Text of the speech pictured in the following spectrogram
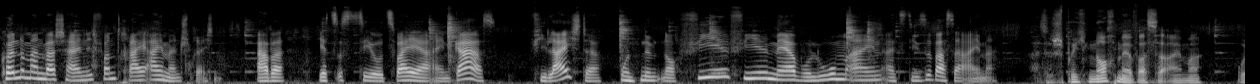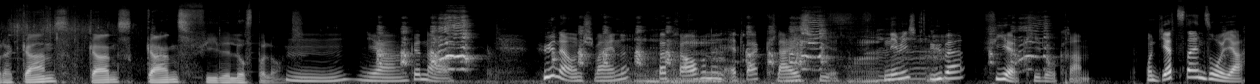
könnte man wahrscheinlich von drei Eimern sprechen. Aber jetzt ist CO2 ja ein Gas, viel leichter und nimmt noch viel, viel mehr Volumen ein als diese Wassereimer. Also sprich noch mehr Wassereimer. Oder ganz, ganz, ganz viele Luftballons. Hm, ja, genau. Hühner und Schweine verbrauchen in etwa gleich viel, nämlich über 4 Kilogramm. Und jetzt ein Soja.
